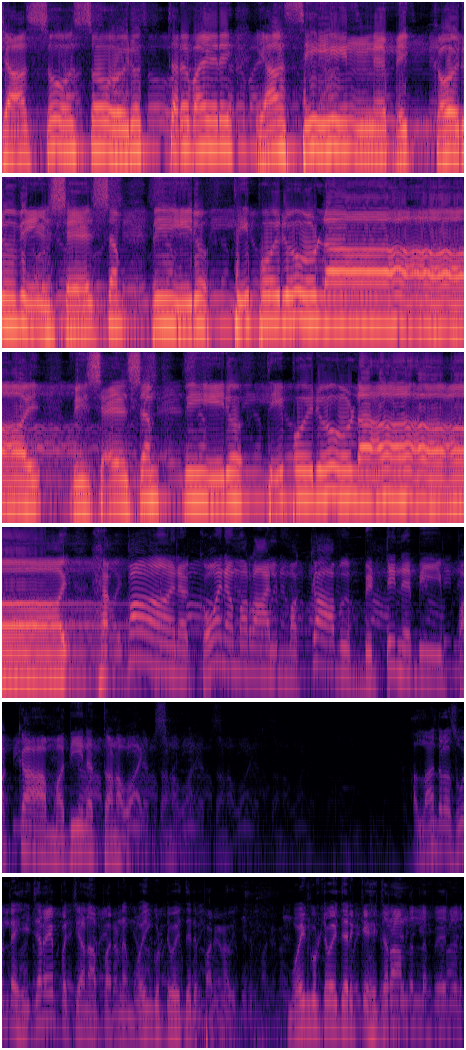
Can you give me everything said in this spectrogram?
ജാസൂസോരുത്തർ വരെ യാസീൻ നബിക്കൊരു വിശേഷം വീരുത്തി പൊരുളായി. വിശേഷം വീരുത്തി പൊരുളായി. ഹക്കാന കോനമറാൽ മക്കാവ് ബിട്ടി നബി പക്ക മദീനത്തണവായി. അള്ളാന്റെ റസൂലിന്റെ ഹിജറയെ പറ്റിയാണ് ആ പറയുന്നത് മോയിൻകുട്ടി വൈദ്യർ പറയണത്. മോയിൻകുട്ടി വൈദ്യർക്ക് ഹിജറ എന്നുള്ള പേരിൽ ഒരു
